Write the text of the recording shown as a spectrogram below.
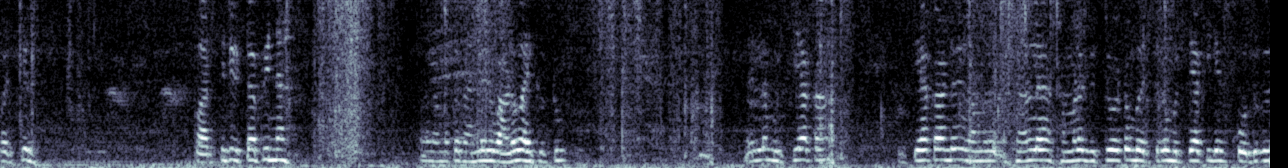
പഠിക്കുന്നത് പറിച്ചിട്ട് ഇട്ടാൽ പിന്നെ നമുക്ക് നല്ലൊരു വളമായി കിട്ടും. എല്ലാം വൃത്തിയാക്കാം വൃത്തിയാക്കാണ്ട് നമ്മൾ നല്ല നമ്മളെ ചുറ്റുവട്ടം പരിസരം വൃത്തിയാക്കിയില്ലെങ്കിൽ കൊതുക്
